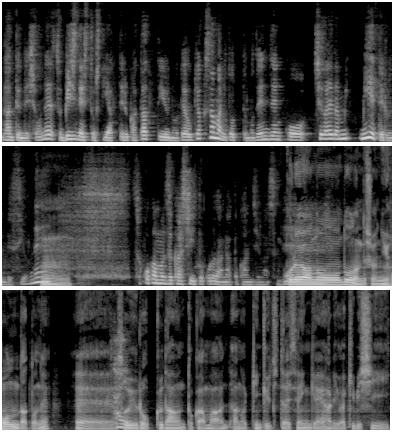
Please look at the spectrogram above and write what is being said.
なんて言うんでしょうね、そのビジネスとしてやってる方っていうので、お客様にとっても全然こう違いが見見えてるんですよね。うん。そこが難しいところだなと感じますね。これあのどうなんでしょう。日本だとね、えーはい。そういうロックダウンとか、まあ、あの緊急事態宣言あるいは厳しい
